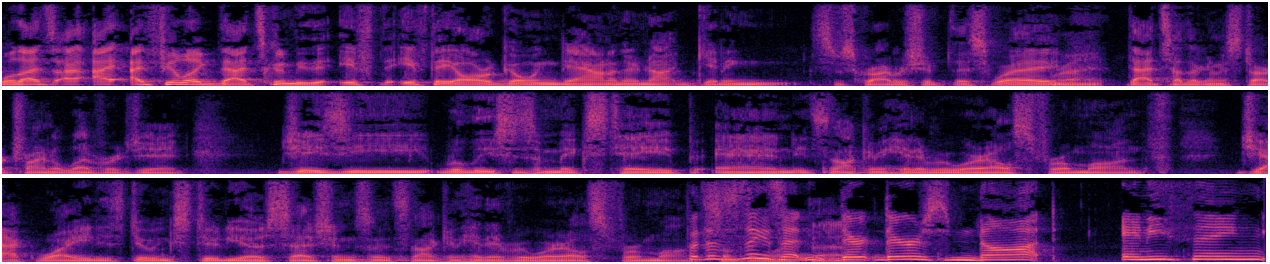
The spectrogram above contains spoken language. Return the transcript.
Well, that's I, I feel like that's going to be the, if if they are going down and they're not getting subscribership this way, Right. That's how they're going to start trying to leverage it. Jay Z releases a mixtape and it's not going to hit everywhere else for a month. Jack White is doing studio sessions and it's not going to hit everywhere else for a month. But the thing is like that, there, there's not anything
